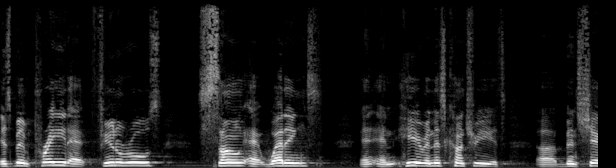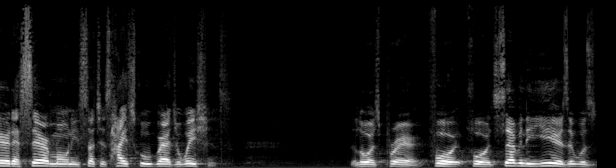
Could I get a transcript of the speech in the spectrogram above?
It's been prayed at funerals, sung at weddings, and, and here in this country, it's uh, been shared at ceremonies such as high school graduations. The Lord's Prayer. For, for 70 years, it was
